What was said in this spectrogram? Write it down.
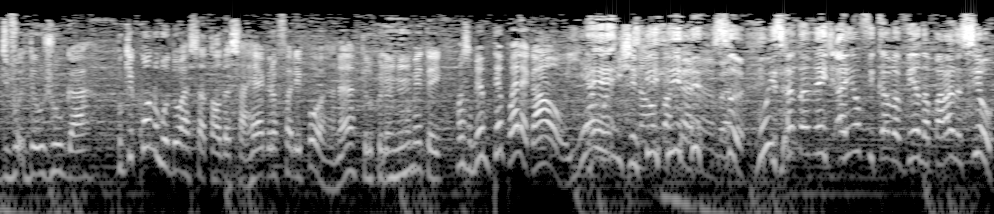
de, de eu julgar porque quando mudou essa tal dessa regra, eu falei, porra, né? Aquilo que eu uhum. comentei. Mas ao mesmo tempo é legal e é, é original pra caramba. Isso, muito. exatamente. Aí eu ficava vendo a parada assim, eu,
